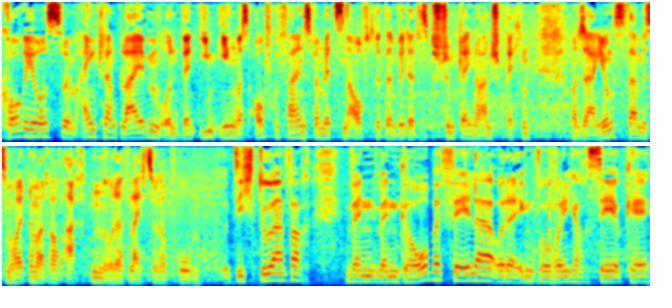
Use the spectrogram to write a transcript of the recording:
Choreos so im Einklang bleiben und wenn ihm irgendwas aufgefallen ist beim letzten Auftritt, dann wird er das bestimmt gleich noch ansprechen und sagen, Jungs, da müssen wir heute nochmal drauf achten oder vielleicht sogar proben. Und ich tue einfach, wenn, wenn grobe Fehler oder irgendwo, wo ich einfach sehe, okay,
